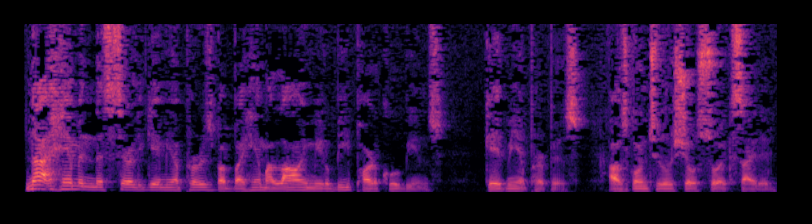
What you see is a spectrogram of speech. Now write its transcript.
not him and necessarily gave me a purpose, but by him allowing me to be part of Cool Beans gave me a purpose. I was going to those shows so excited.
